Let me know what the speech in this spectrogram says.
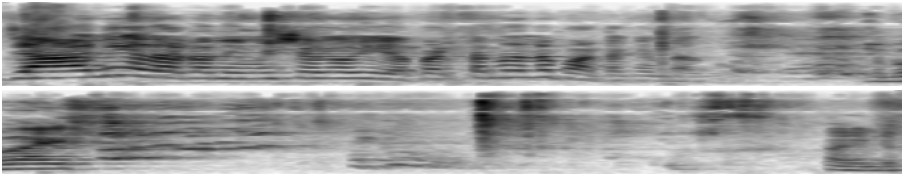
ജാനി അതാട്ടോ നിമിഷകവിയ പെട്ടെന്ന് തന്നെ പാട്ടൊക്കെ ഉണ്ടാക്കും അതിന്റെ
